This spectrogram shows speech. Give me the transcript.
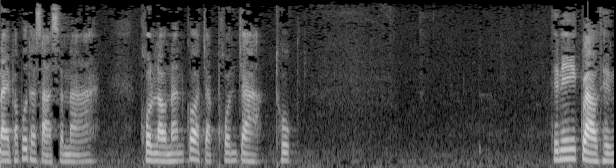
ในพระพุทธศาสนา คนเหล่านั้นก็จะพ้นจากทุกข์ ทีนี้กล่าวถึง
